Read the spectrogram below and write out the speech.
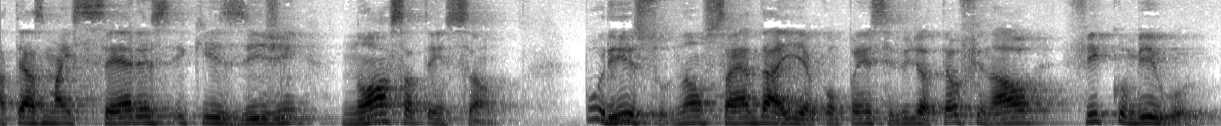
até as mais sérias e que exigem nossa atenção. Por isso, não saia daí, acompanhe esse vídeo até o final, fique comigo.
